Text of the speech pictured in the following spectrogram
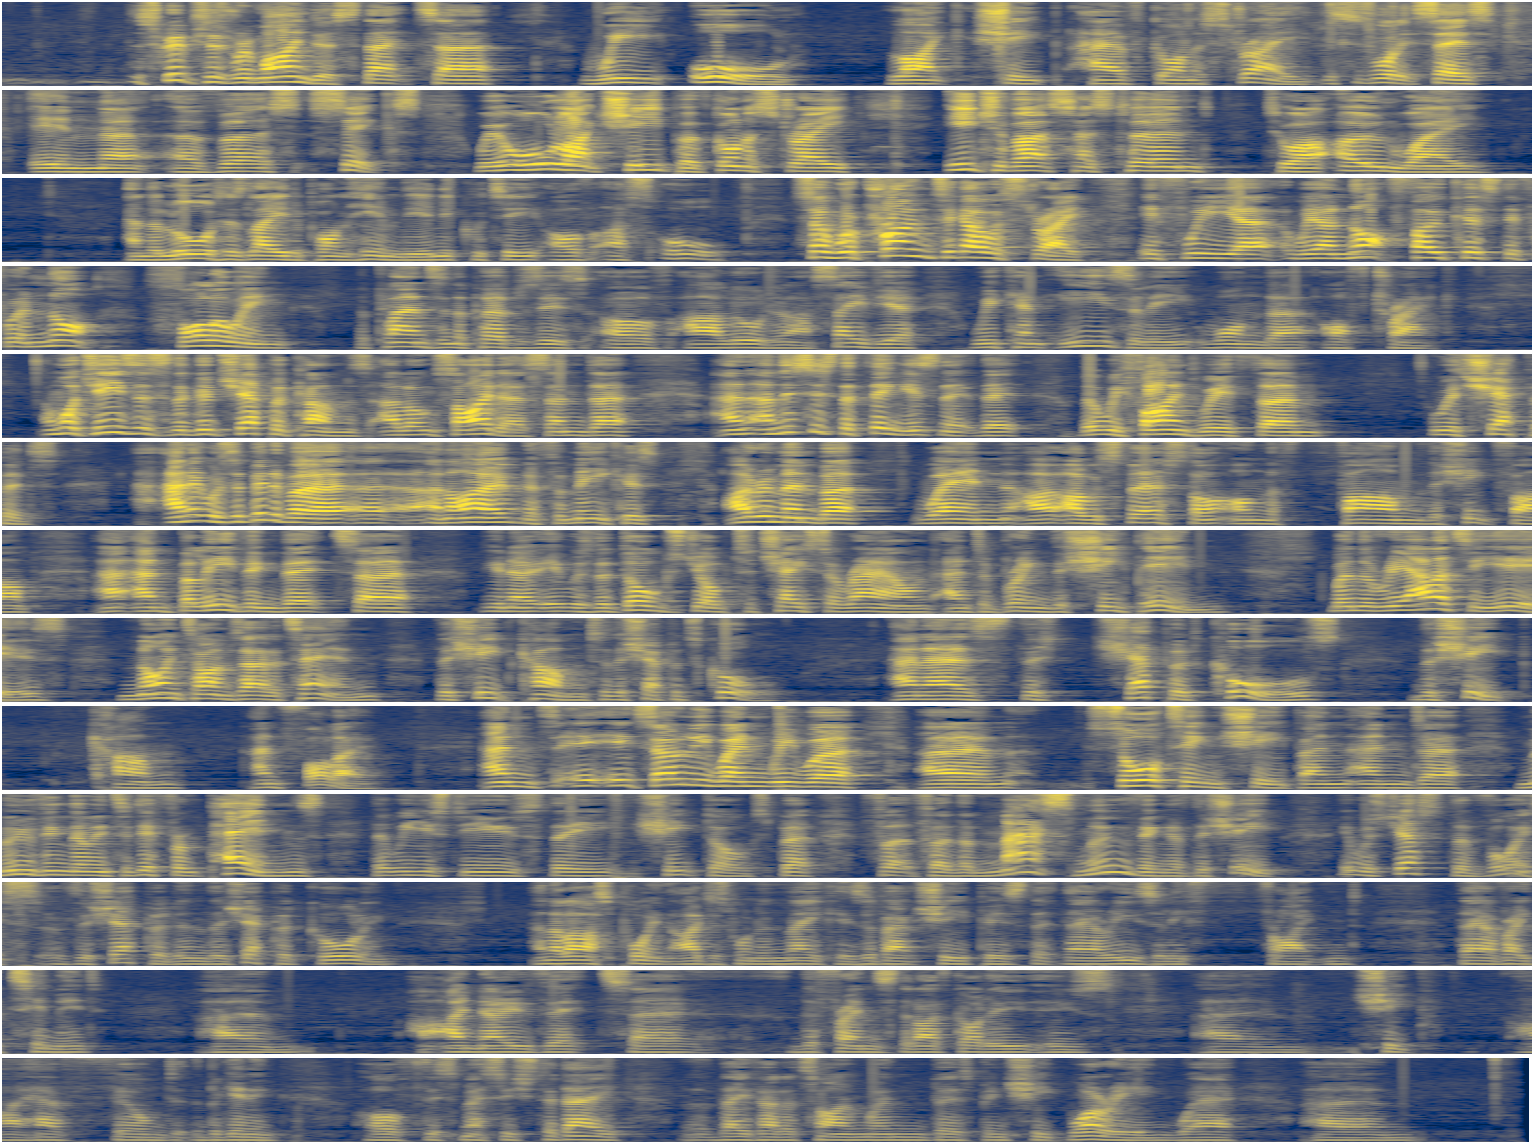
the scriptures remind us that uh, we all, like sheep, have gone astray. This is what it says in uh, uh, verse 6. We all, like sheep, have gone astray. Each of us has turned to our own way, and the Lord has laid upon him the iniquity of us all. So we're prone to go astray. If we, uh, we are not focused, if we're not following the plans and the purposes of our Lord and our Saviour, we can easily wander off track. And what Jesus, the Good Shepherd, comes alongside us, and uh, and and this is the thing, isn't it, that that we find with um, with shepherds, and it was a bit of a, a an eye opener for me because I remember when I, I was first on, on, the farm, the sheep farm, and, and believing that uh, you know it was the dog's job to chase around and to bring the sheep in, when the reality is nine times out of ten the sheep come to the shepherd's call, and as the shepherd calls the sheep come and follow. And it's only when we were um, sorting sheep and, and uh, moving them into different pens that we used to use the sheepdogs. But for, for the mass moving of the sheep, it was just the voice of the shepherd and the shepherd calling. And the last point I just want to make is about sheep is that they are easily frightened. They are very timid. Um, I know that uh, the friends that I've got who, whose um, sheep I have filmed at the beginning of this message today, they've had a time when there's been sheep worrying where um,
